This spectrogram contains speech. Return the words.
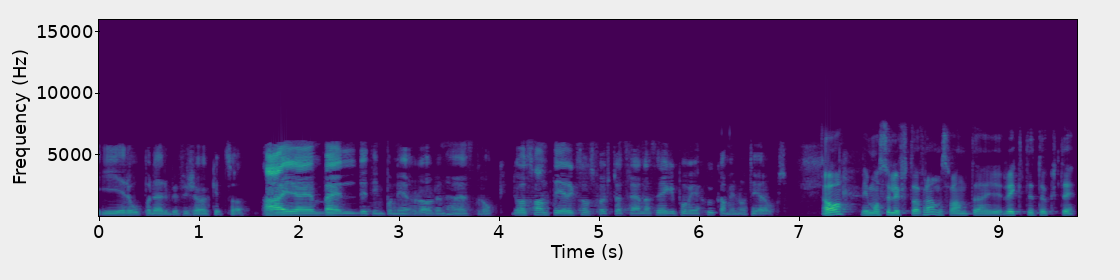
i Europaderbyförsöket så nej, jag är väldigt imponerad av den här hästen och det var Svante Erikssons första tränarseger på V7 kan vi notera också. Ja, vi måste lyfta fram Svante, riktigt duktig.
